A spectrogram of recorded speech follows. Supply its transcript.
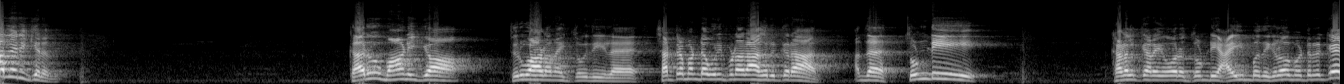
ஆதரிக்கிறது. கரு மாணிக்கம் திருவாடனை தொகுதியில் சட்டமன்ற உறுப்பினராக இருக்கிறார். அந்த தொண்டி கடற்கரையோர தொண்டி ஐம்பது கிலோமீட்டருக்கு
